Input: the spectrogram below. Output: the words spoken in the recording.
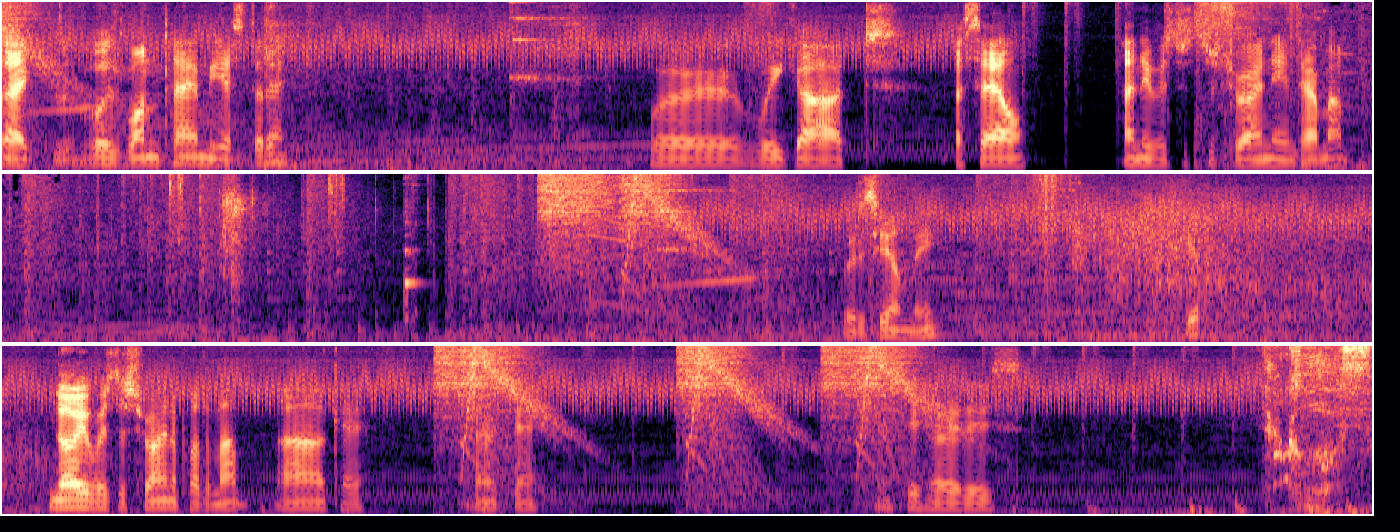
Like it was one time yesterday where we got a cell and he was just destroying the entire map. Wait, is he on me? Yep. No, he was destroying a part of the map. Ah, okay. Okay. Let's see how it is. They're close.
